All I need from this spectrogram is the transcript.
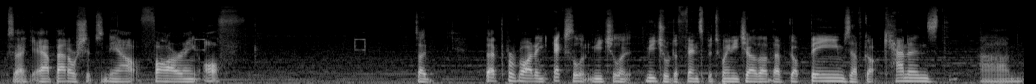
Looks like our battleship's are now firing off. So They're providing excellent mutual mutual defense between each other. They've got beams, they've got cannons. Um,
